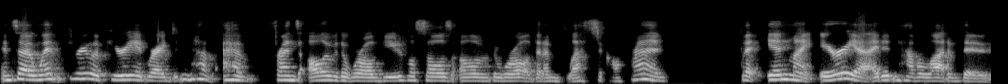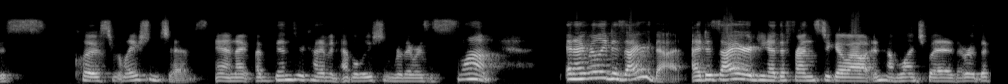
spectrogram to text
and so I went through a period where I didn't have I have friends all over the world, beautiful souls all over the world that I'm blessed to call friend. But in my area, I didn't have a lot of those close relationships. And I, have been through kind of an evolution where there was a slump. And I really desired that. I desired, you know, the friends to go out and have lunch with, or the,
